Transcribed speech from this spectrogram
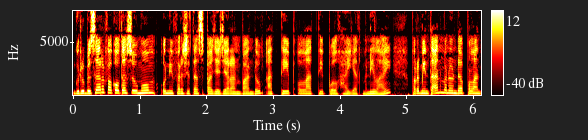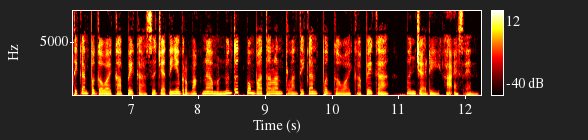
Guru Besar Fakultas Umum Universitas Pajajaran Bandung Atip Latipul Hayat menilai permintaan menunda pelantikan pegawai KPK sejatinya bermakna menuntut pembatalan pelantikan pegawai KPK menjadi ASN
